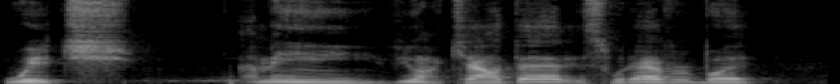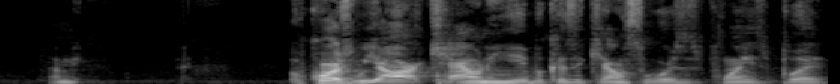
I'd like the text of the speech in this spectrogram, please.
which, I mean, if you want to count that, it's whatever. But, I mean, of course, we are counting it because it counts towards his points, but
